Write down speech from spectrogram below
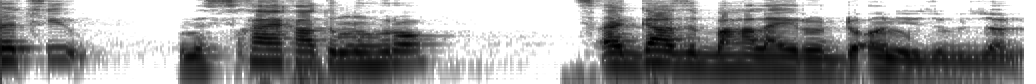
መጽዩ ንስኻ ኢኻ ትምህሮ ጸጋ ዝበሃል ኣይርድኦን እዩ ዝብል ዘሎ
